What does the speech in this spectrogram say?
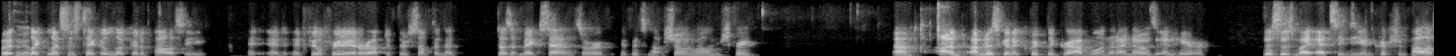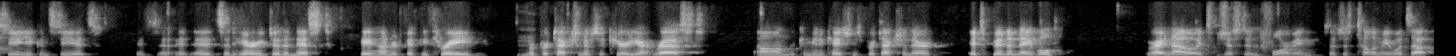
but okay. like let's just take a look at a policy and, and feel free to interrupt if there's something that doesn't make sense or if it's not showing well on your screen um, I'm, I'm just going to quickly grab one that i know is in here this is my etcd encryption policy. You can see it's it's it's adhering to the NIST 853 mm-hmm. for protection of security at rest on um, the communications protection there. It's been enabled. Right now, it's just informing, so it's just telling me what's up.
